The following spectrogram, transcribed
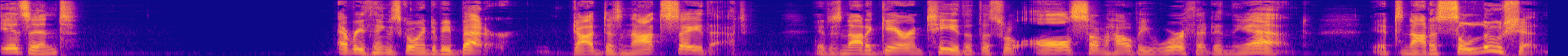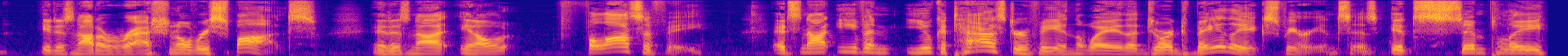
isn't everything's going to be better. God does not say that. It is not a guarantee that this will all somehow be worth it in the end. It's not a solution. It is not a rational response. It is not, you know, philosophy. It's not even eucatastrophe in the way that George Bailey experiences. It's simply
